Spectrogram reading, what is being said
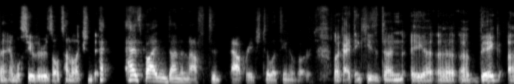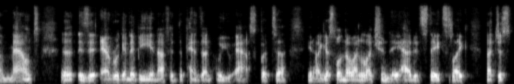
Uh, and we'll see the results on election day has Biden done enough to outreach to Latino voters? Look, I think he's done a, a, a big amount. Uh, is it ever going to be enough? It depends on who you ask. But, uh, you know, I guess we'll know on election day. How did states like not just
